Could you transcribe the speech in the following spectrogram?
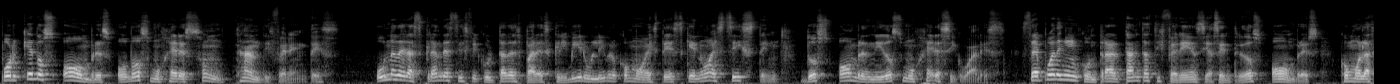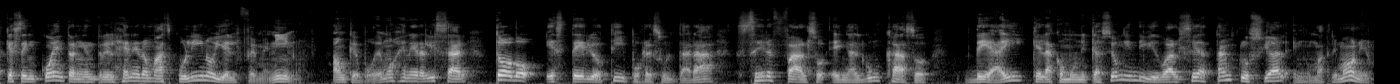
¿Por qué dos hombres o dos mujeres son tan diferentes? Una de las grandes dificultades para escribir un libro como este es que no existen dos hombres ni dos mujeres iguales. Se pueden encontrar tantas diferencias entre dos hombres como las que se encuentran entre el género masculino y el femenino aunque podemos generalizar, todo estereotipo resultará ser falso en algún caso, de ahí que la comunicación individual sea tan crucial en un matrimonio.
